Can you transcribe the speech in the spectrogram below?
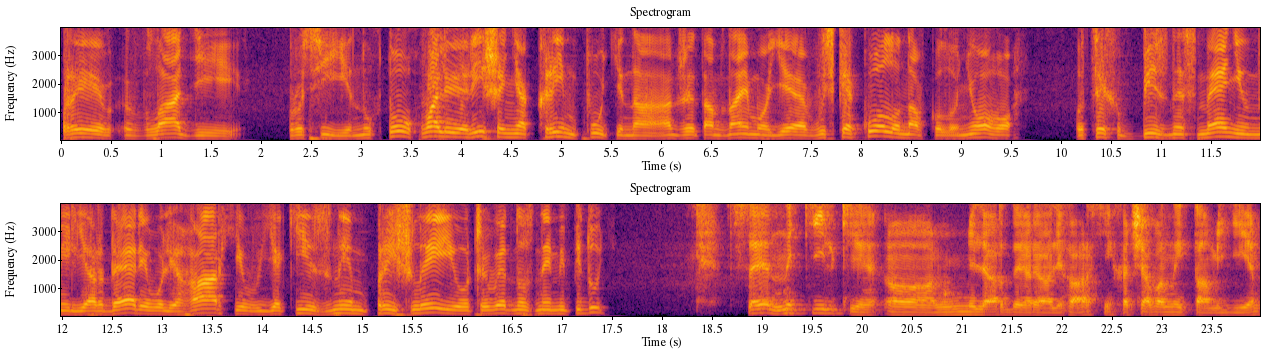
при владі Росії? Ну хто ухвалює рішення крім Путіна? Адже там, знаємо, є вузьке коло навколо нього. Оцих бізнесменів, мільярдерів, олігархів, які з ним прийшли і, очевидно, з ними підуть. Це не тільки е, мільярдери олігархи, хоча вони там є,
